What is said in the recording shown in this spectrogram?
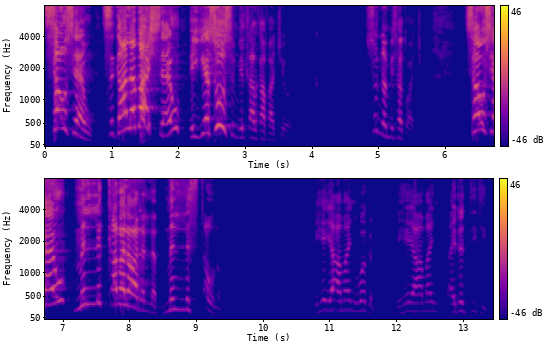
ሰው ሲያዩ፣ ስጋ ለባሽ ሲያዩ ኢየሱስ የሚል ቃል ካፋቸው ይወጣል። እሱን ነው የሚሰጧቸው። ሰው ሲያዩ ምን ልቀበለው አይደለም ምን ልስጠው ነው የሚሉት። ይሄ የአማኝ ወግ ነው። ይሄ የአማኝ አይደንቲቲ ነው።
